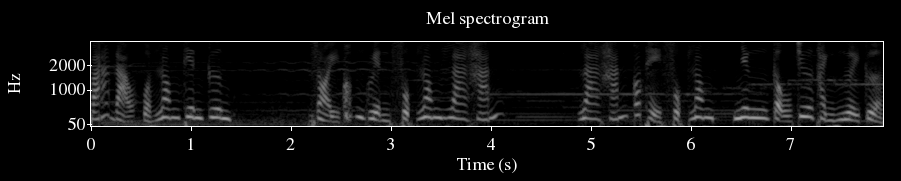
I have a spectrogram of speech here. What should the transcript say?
bá đạo của Long Thiên Cương. Giỏi ông quyền phục Long La Hán. La Hán có thể phục Long, nhưng cậu chưa thành người cửa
